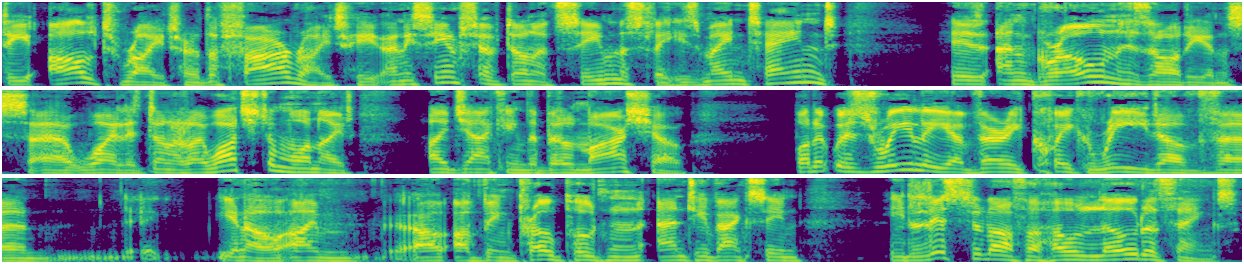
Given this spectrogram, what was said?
the alt right or the far right, he, and he seems to have done it seamlessly. He's maintained his and grown his audience uh, while he's done it. I watched him one night hijacking the Bill Maher show, but it was really a very quick read of, uh, you know, I'm of being pro Putin, anti vaccine he listed off a whole load of things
